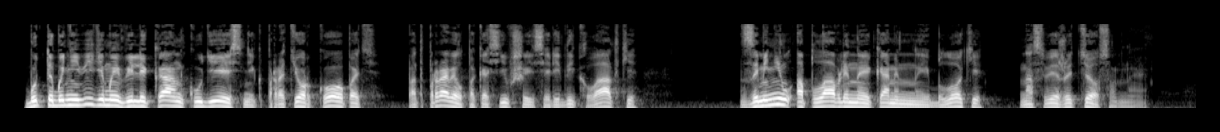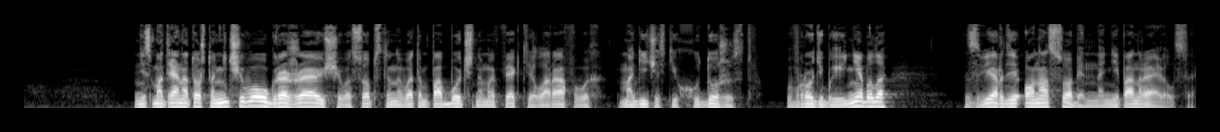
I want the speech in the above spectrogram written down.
Будто бы невидимый великан-кудесник протер копоть, подправил покосившиеся ряды кладки – заменил оплавленные каменные блоки на свежетесанные. Несмотря на то, что ничего угрожающего, собственно, в этом побочном эффекте ларафовых магических художеств вроде бы и не было, Зверде он особенно не понравился.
